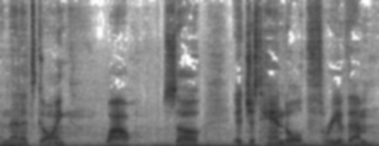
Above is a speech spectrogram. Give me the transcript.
and then it's going. Wow. So it just handled three of them.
